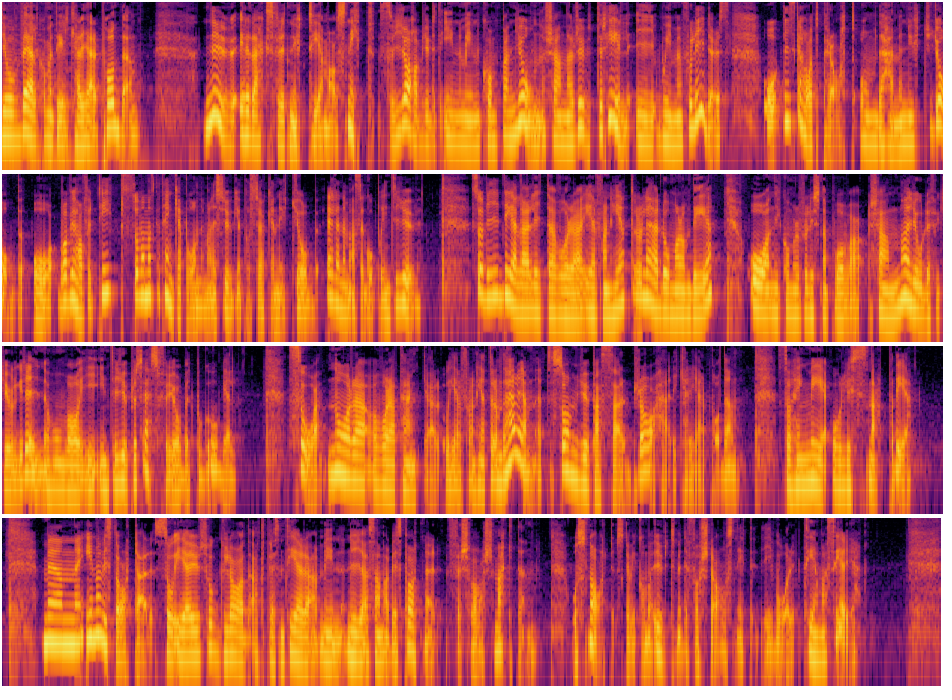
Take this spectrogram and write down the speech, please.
Hej och välkommen till Karriärpodden. Nu är det dags för ett nytt temaavsnitt, så jag har bjudit in min kompanjon Shanna Ruterhill i Women for Leaders. Och vi ska ha ett prat om det här med nytt jobb och vad vi har för tips och vad man ska tänka på när man är sugen på att söka nytt jobb eller när man ska gå på intervju. Så vi delar lite av våra erfarenheter och lärdomar om det. Och ni kommer att få lyssna på vad Shanna gjorde för kul grej när hon var i intervjuprocess för jobbet på Google. Så, några av våra tankar och erfarenheter om det här ämnet som ju passar bra här i Karriärpodden. Så häng med och lyssna på det. Men innan vi startar så är jag ju så glad att presentera min nya samarbetspartner Försvarsmakten. Och snart ska vi komma ut med det första avsnittet i vår temaserie.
